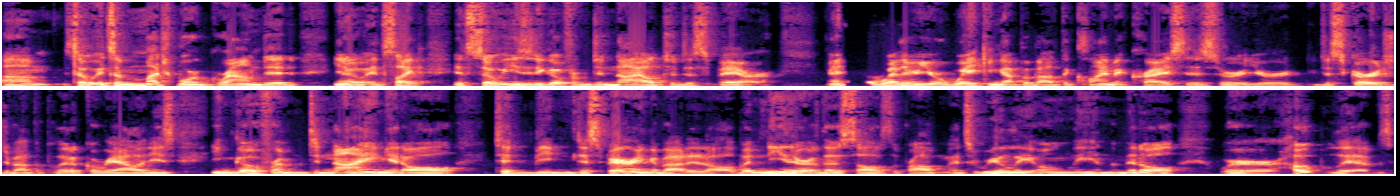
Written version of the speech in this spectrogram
Um, so it's a much more grounded, you know, it's like it's so easy to go from denial to despair. And whether you're waking up about the climate crisis or you're discouraged about the political realities, you can go from denying it all to be despairing about it all. But neither of those solves the problem. It's really only in the middle where hope lives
